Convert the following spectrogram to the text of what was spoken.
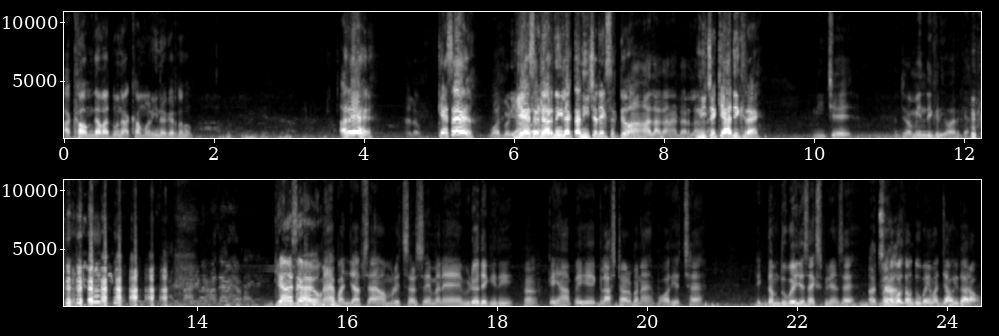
આખા અમદાવાદનો ને આખા મણિનગરનો અરે हेलो कैसा है बहुत बढ़िया ये आप ऐसे बताओ। डर नहीं लगता नीचे देख सकते हो हाँ आप हाँ लगा ना डर लगा नीचे क्या दिख रहा है नीचे जमीन दिख रही है और क्या कहाँ से आए हो मैं पंजाब से आया हूँ अमृतसर से मैंने वीडियो देखी थी हाँ। कि यहाँ पे ये ग्लास टावर बना है बहुत ही अच्छा है एकदम दुबई जैसा एक्सपीरियंस है अच्छा। मैं तो बोलता हूँ दुबई मत जाओ इधर आओ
